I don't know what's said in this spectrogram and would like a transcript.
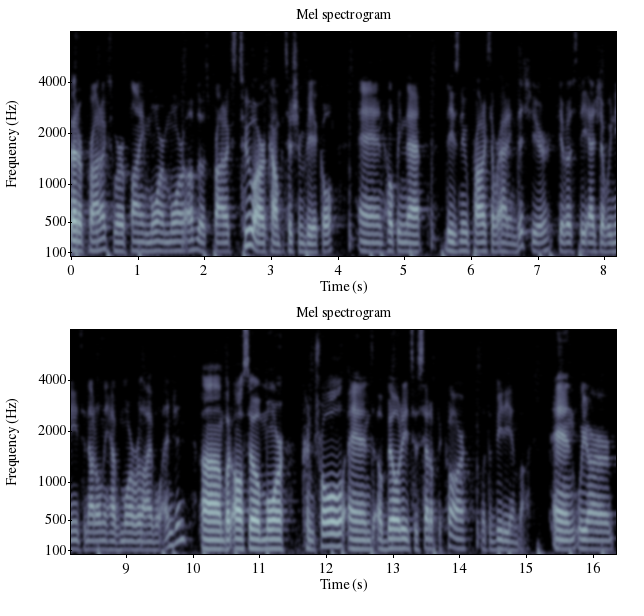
better products. We're applying more and more of those products to our competition vehicle and hoping that these new products that we're adding this year give us the edge that we need to not only have a more reliable engine, um, but also more control and ability to set up the car with the VDM box. And we are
